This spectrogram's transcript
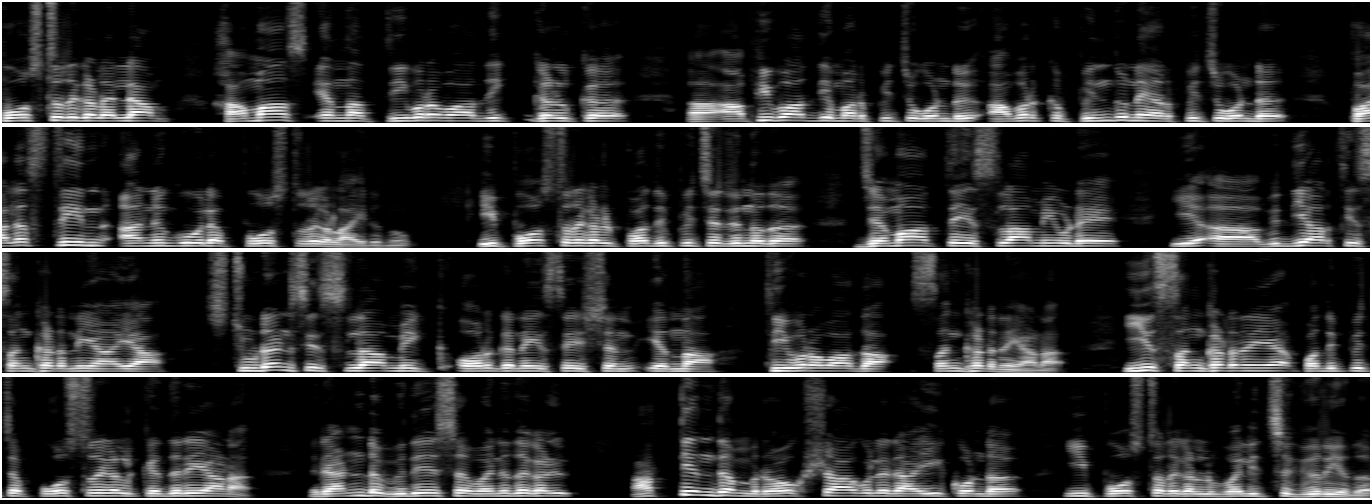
പോസ്റ്ററുകളെല്ലാം ഹമാസ് എന്ന തീവ്രവാദികൾക്ക് അഭിവാദ്യം അർപ്പിച്ചുകൊണ്ട് അവർക്ക് പിന്തുണ അർപ്പിച്ചുകൊണ്ട് പലസ്തീൻ അനുകൂല പോസ്റ്ററുകളായിരുന്നു. ഈ പോസ്റ്ററുകൾ പതിപ്പിച്ചിരുന്നത് ജമാഅത്തെ ഇസ്ലാമിയുടെ വിദ്യാർത്ഥി സംഘടനയായ സ്റ്റുഡൻസ് ഇസ്ലാമിക് ഓർഗനൈസേഷൻ എന്ന തീവ്രവാദ സംഘടനയാണ്. ഈ സംഘടനയെ പതിപ്പിച്ച പോസ്റ്ററുകൾക്കെതിരെയാണ് രണ്ട് വിദേശ വനിതകൾ അത്യന്തം രോക്ഷാകുലരായിക്കൊണ്ട് ഈ പോസ്റ്ററുകൾ വലിച്ചു കീറിയത്.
